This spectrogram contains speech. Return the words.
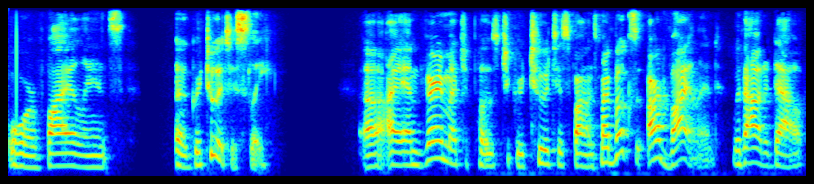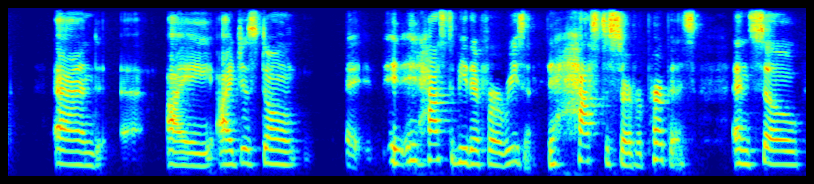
or violence uh, gratuitously. Uh, I am very much opposed to gratuitous violence. My books are violent, without a doubt, and I I just don't. It, it has to be there for a reason. It has to serve a purpose. And so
